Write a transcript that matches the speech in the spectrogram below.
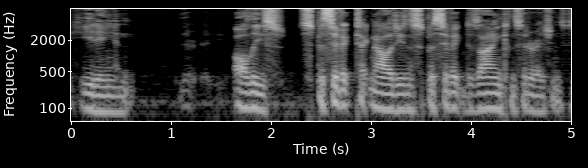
heating and all these specific technologies and specific design considerations,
